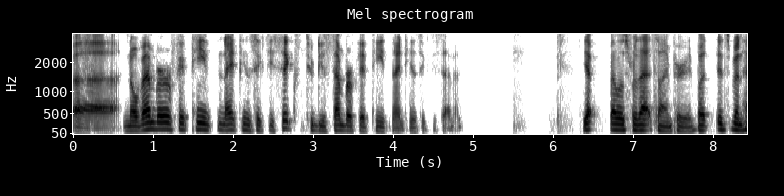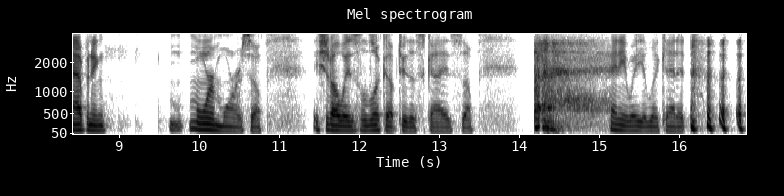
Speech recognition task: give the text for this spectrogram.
Uh, November 15th, 1966 to December 15th, 1967. Yep, that was for that time period, but it's been happening more and more. So you should always look up to the skies. So any way you look at it,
